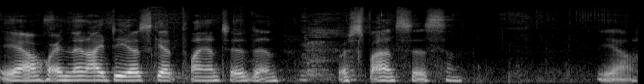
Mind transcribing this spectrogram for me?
yeah, and then ideas get planted and responses, and yeah.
